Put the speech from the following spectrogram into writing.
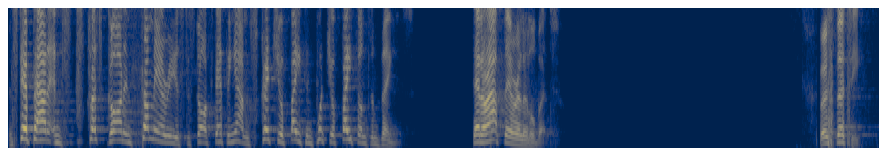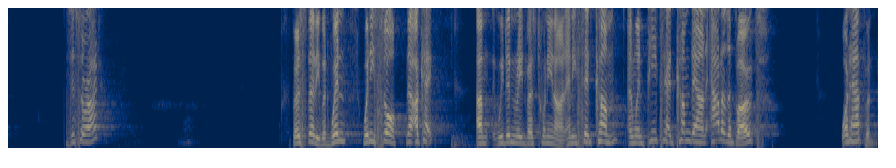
And step out and trust God in some areas to start stepping out and stretch your faith and put your faith on some things that are out there a little bit. Verse 30. Is this all right? Verse 30. But when, when he saw, now, okay, um, we didn't read verse 29. And he said, Come. And when Peter had come down out of the boat, what happened?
